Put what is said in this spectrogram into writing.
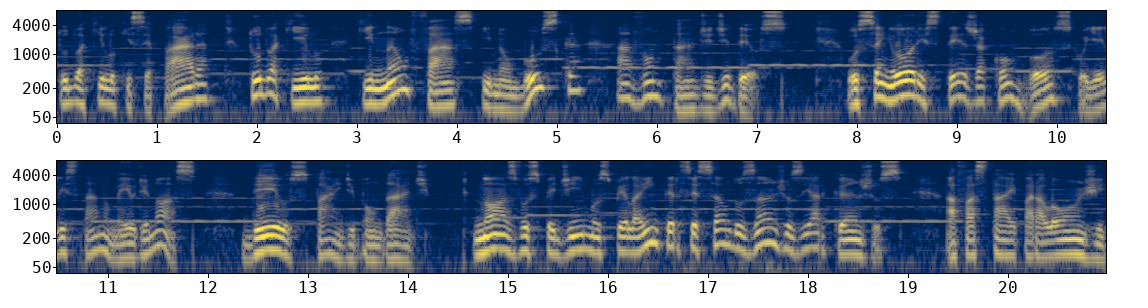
tudo aquilo que separa, tudo aquilo que não faz e não busca a vontade de Deus. O Senhor esteja convosco e Ele está no meio de nós. Deus, Pai de bondade, nós vos pedimos pela intercessão dos anjos e arcanjos, Afastai para longe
